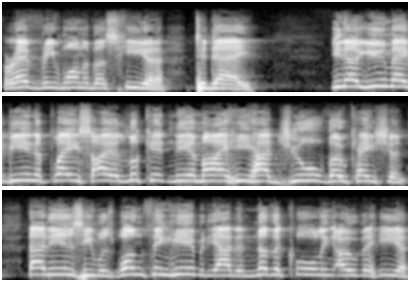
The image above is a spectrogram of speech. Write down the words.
for every one of us here today. You know, you may be in a place, I look at Nehemiah, he had dual vocation. That is, he was one thing here, but he had another calling over here.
